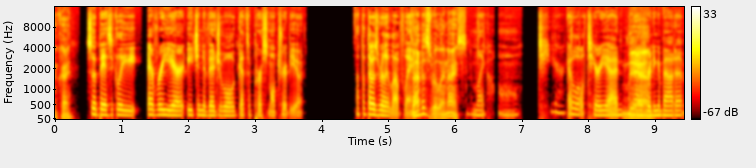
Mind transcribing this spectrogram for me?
Okay. So basically, every year, each individual gets a personal tribute. I thought that was really lovely. That is really nice. I'm like, oh, tear. Got a little teary eyed when I was reading about it.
